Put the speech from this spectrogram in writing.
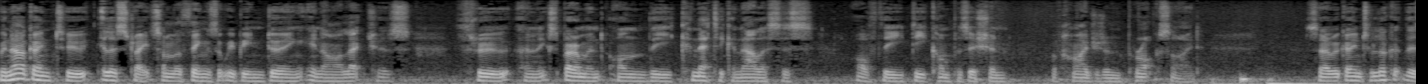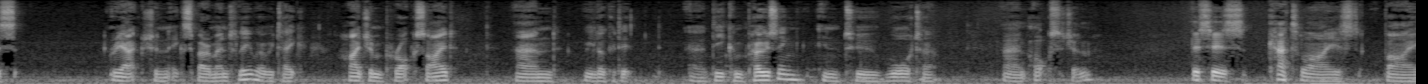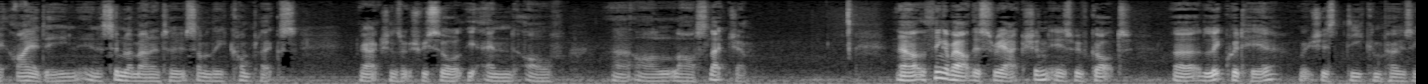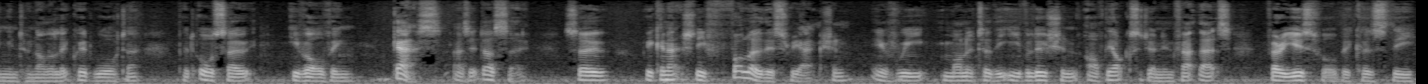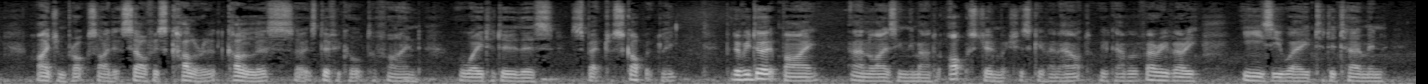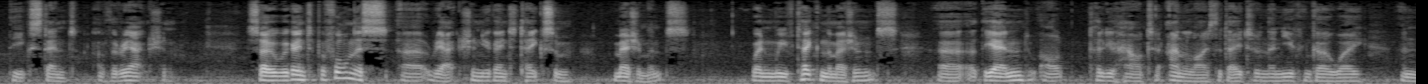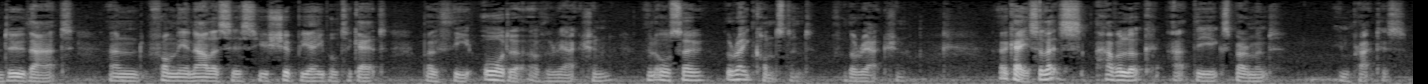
We're now going to illustrate some of the things that we've been doing in our lectures through an experiment on the kinetic analysis of the decomposition of hydrogen peroxide. So we're going to look at this reaction experimentally where we take hydrogen peroxide and we look at it uh, decomposing into water and oxygen. This is catalyzed by iodine in a similar manner to some of the complex reactions which we saw at the end of uh, our last lecture. Now the thing about this reaction is we've got a liquid here which is decomposing into another liquid, water, but also evolving gas as it does so. So we can actually follow this reaction if we monitor the evolution of the oxygen. In fact that's very useful because the hydrogen peroxide itself is color, colorless so it's difficult to find a way to do this spectroscopically. But if we do it by analysing the amount of oxygen which is given out we have a very very easy way to determine the extent of the reaction. So we're going to perform this uh, reaction. You're going to take some measurements. When we've taken the measurements, uh, at the end I'll tell you how to analyze the data and then you can go away and do that and from the analysis you should be able to get both the order of the reaction and also the rate constant for the reaction. Okay, so let's have a look at the experiment in practice.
